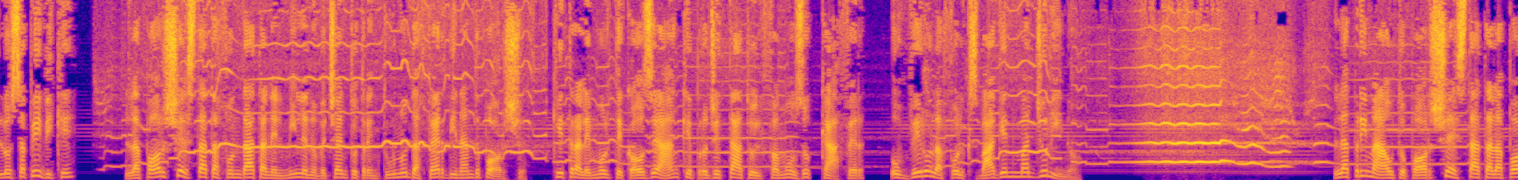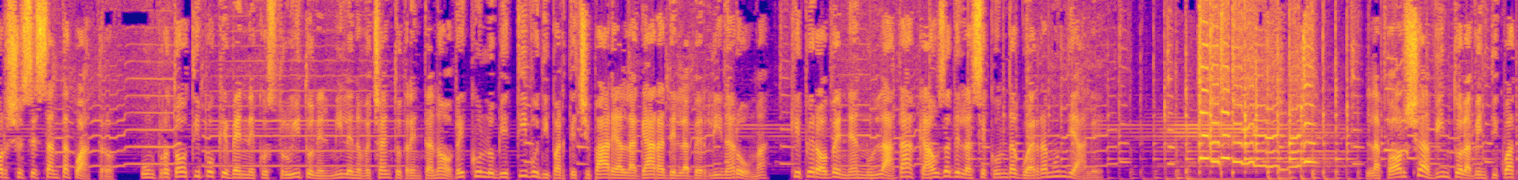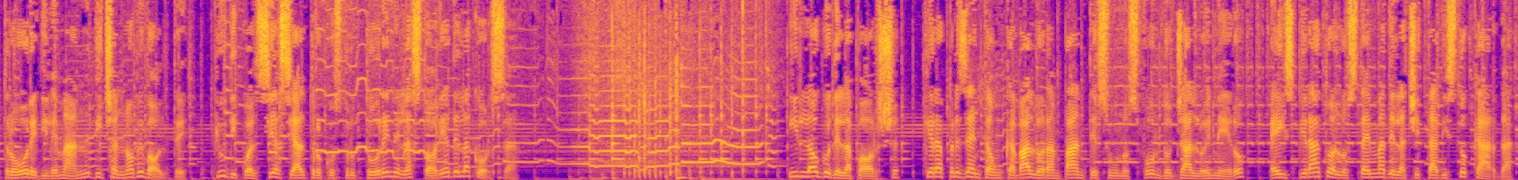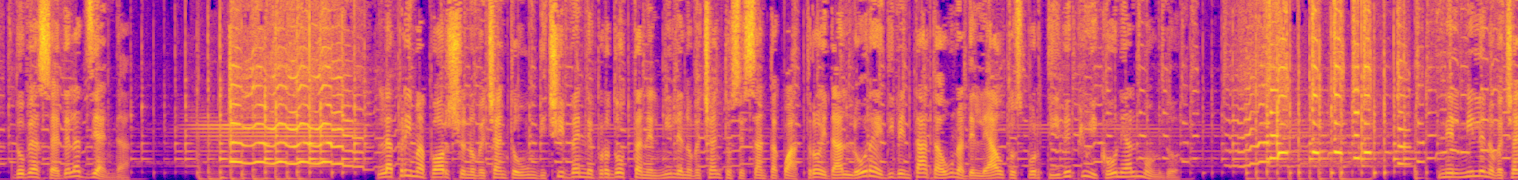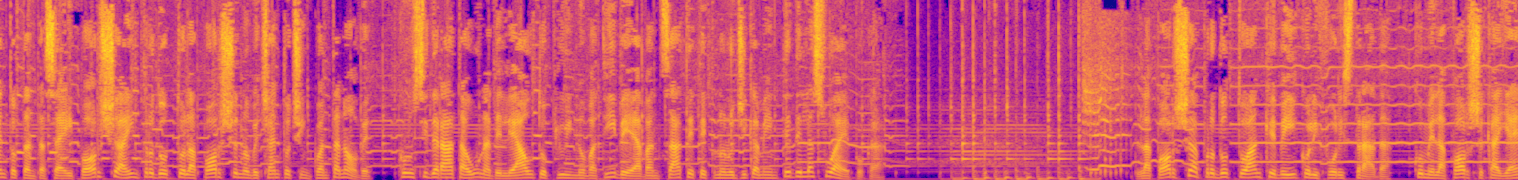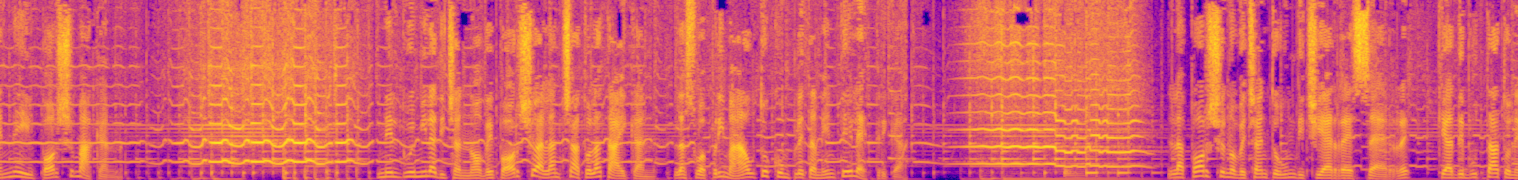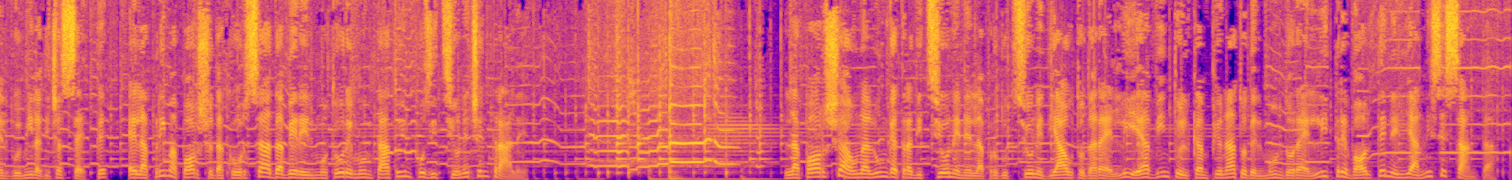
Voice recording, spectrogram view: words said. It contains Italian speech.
Lo sapevi che? La Porsche è stata fondata nel 1931 da Ferdinand Porsche, che tra le molte cose ha anche progettato il famoso Kafer, ovvero la Volkswagen Maggiolino. La prima auto Porsche è stata la Porsche 64, un prototipo che venne costruito nel 1939 con l'obiettivo di partecipare alla gara della Berlina-Roma, che però venne annullata a causa della Seconda Guerra Mondiale. La Porsche ha vinto la 24 ore di Le Mans 19 volte, più di qualsiasi altro costruttore nella storia della corsa. Il logo della Porsche, che rappresenta un cavallo rampante su uno sfondo giallo e nero, è ispirato allo stemma della città di Stoccarda, dove ha sede l'azienda. La prima Porsche 911 venne prodotta nel 1964 e da allora è diventata una delle auto sportive più icone al mondo. Nel 1986 Porsche ha introdotto la Porsche 959, considerata una delle auto più innovative e avanzate tecnologicamente della sua epoca. La Porsche ha prodotto anche veicoli fuoristrada, come la Porsche Cayenne e il Porsche Macan. Nel 2019 Porsche ha lanciato la Taycan, la sua prima auto completamente elettrica. La Porsche 911 RSR, che ha debuttato nel 2017, è la prima Porsche da corsa ad avere il motore montato in posizione centrale. La Porsche ha una lunga tradizione nella produzione di auto da rally e ha vinto il campionato del mondo rally tre volte negli anni 60.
